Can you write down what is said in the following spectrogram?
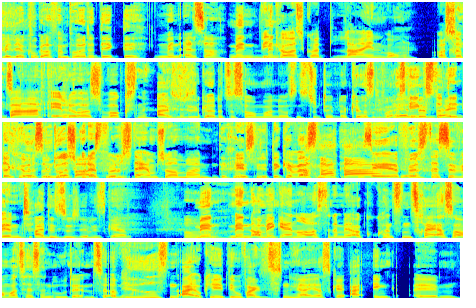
Men jeg kunne godt finde på det, det er ikke det. Men altså, Men, Vi men, kan også godt lege en vogn, og så Ej, bare alle det? os voksne. ej, jeg synes, vi skal gøre det til sommer og lave sådan en studenterkørsel for måske alle ikke dem, studenterkørsel. Du har sgu da fødselsdag om sommeren. Det er Næste. rigtigt. Det kan være sådan et gøre. fødselsdagsevent. Ej, det synes jeg, vi skal. Men, men om ikke andet også det der med at kunne koncentrere sig om at tage sig en uddannelse, og Ja. vide sådan, ej okay, det er jo faktisk sådan her, jeg skal ej, in, øhm,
